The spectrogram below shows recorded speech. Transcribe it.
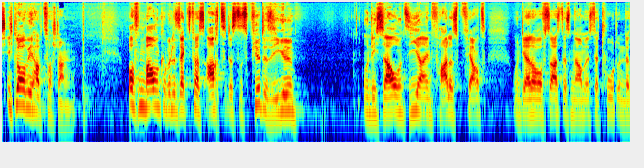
Ich, ich glaube, ihr habt es verstanden. Offenbarung Kapitel 6, Vers 8, das ist das vierte Siegel. Und ich sah und siehe ein fahles Pferd, und der darauf saß, dessen Name ist der Tod, und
